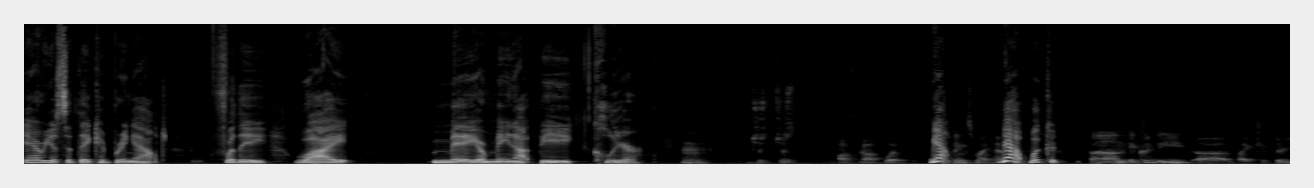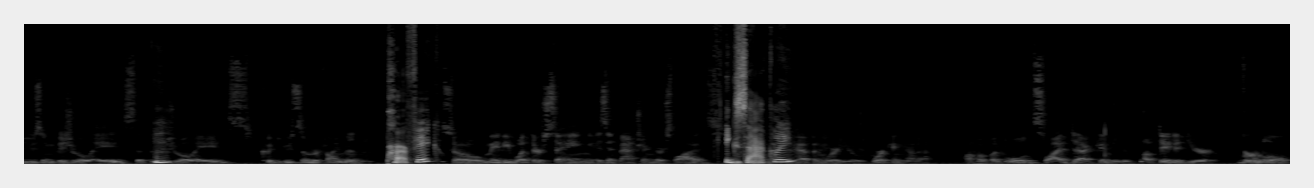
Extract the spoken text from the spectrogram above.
areas that they could bring out for the why may or may not be clear? Hmm. Just, just off the cuff, what, yeah. what things might happen? Yeah, what could? Um, it could be uh, like if they're using visual aids, that the mm-hmm. visual aids could use some refinement. Perfect. So maybe what they're saying isn't matching their slides. Exactly. happen where you're working on a off of an old slide deck and you've updated your verbal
